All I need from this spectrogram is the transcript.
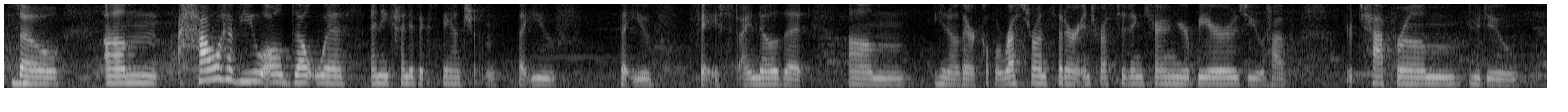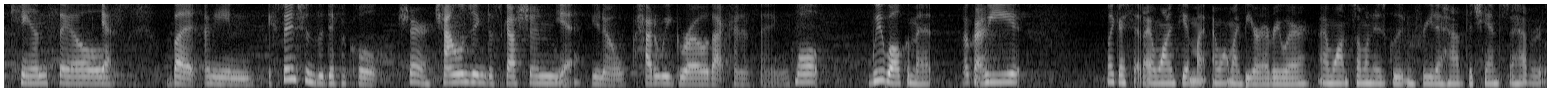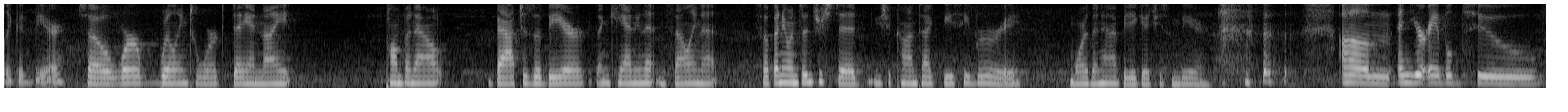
So, um, how have you all dealt with any kind of expansion that you've that you've faced? I know that um, you know there are a couple restaurants that are interested in carrying your beers. You have your tap room. You do can sales. Yes. But I mean, expansion's a difficult, Sure. challenging discussion. Yeah. You know, how do we grow that kind of thing? Well, we welcome it. Okay. We, like I said, I wanted to get my, I want my beer everywhere. I want someone who's gluten free to have the chance to have a really good beer. So we're willing to work day and night, pumping out batches of beer, then canning it and selling it. So if anyone's interested, you should contact BC Brewery. More than happy to get you some beer. Um, and you're able to,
